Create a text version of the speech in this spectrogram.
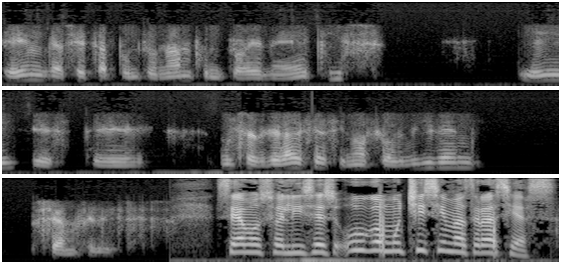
en gaceta.unam.mx y este muchas gracias y no se olviden, sean felices. Seamos felices. Hugo, muchísimas gracias.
